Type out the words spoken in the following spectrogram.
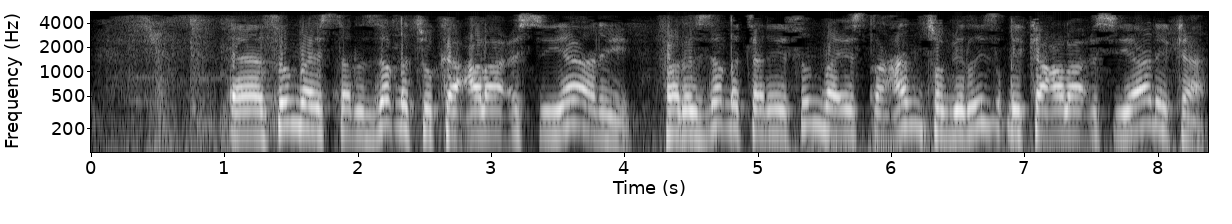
آه ثم استرزقتك على عصياني فرزقتني ثم استعنت برزقك على عصيانك.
